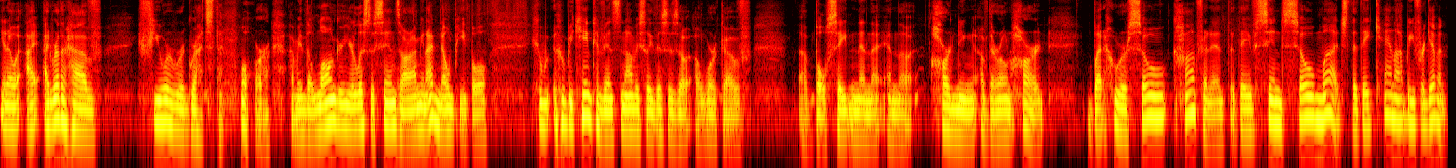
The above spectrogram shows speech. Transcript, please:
you know, I, I'd rather have fewer regrets than more. I mean, the longer your list of sins are, I mean, I've known people who who became convinced, and obviously this is a, a work of of both Satan and the and the hardening of their own heart, but who are so confident that they've sinned so much that they cannot be forgiven.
